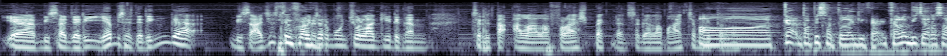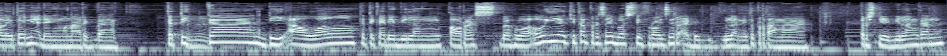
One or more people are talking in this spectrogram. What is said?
Ya bisa jadi iya, bisa jadi enggak. Bisa aja Steve. Rogers muncul lagi dengan cerita ala-ala flashback dan segala macam gitu. loh. Oh, kak, tapi satu lagi kak, kalau bicara soal itu ini ada yang menarik banget. Ketika di awal, ketika dia bilang Torres bahwa oh iya kita percaya bahwa Steve Rogers ada di bulan itu pertama. Terus dia bilang kan,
